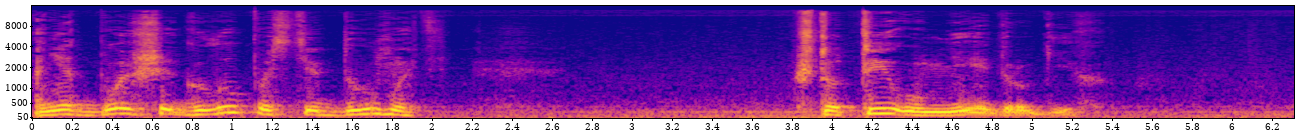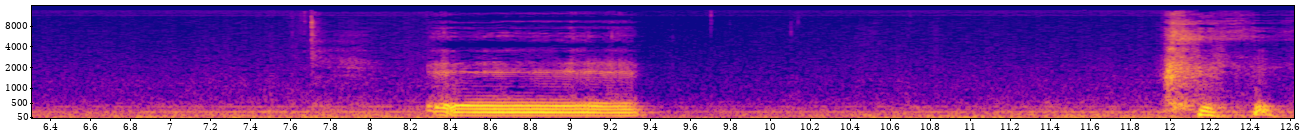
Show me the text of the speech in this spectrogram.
А нет большей глупости думать, что ты умнее других.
